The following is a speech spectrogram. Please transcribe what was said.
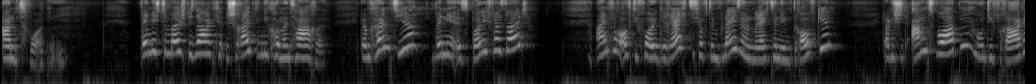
Antworten. Wenn ich zum Beispiel sage, schreibt in die Kommentare, dann könnt ihr, wenn ihr Spotify seid, einfach auf die Folge rechts, nicht auf den Play, sondern rechts daneben drauf gehen. Dann steht Antworten und die Frage.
